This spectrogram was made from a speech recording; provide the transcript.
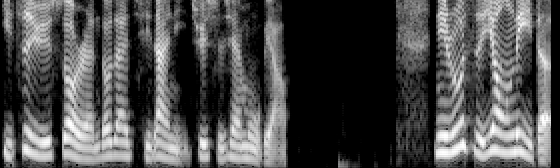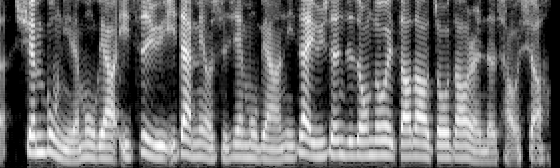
以至于所有人都在期待你去实现目标。你如此用力的宣布你的目标，以至于一旦没有实现目标，你在余生之中都会遭到周遭人的嘲笑，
